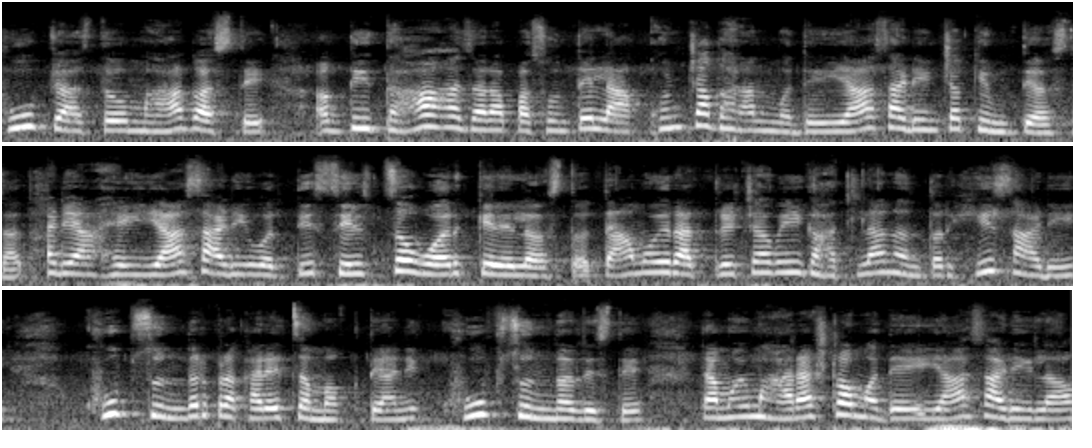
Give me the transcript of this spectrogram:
खूप जास्त महाग असते. अगदी दहा हजारापासून ते लाखोंच्या घरांमध्ये या साडींच्या किमती असतात. साडी आहे या साडीवरती सिल्कचं वर्क केलेलं असतं. त्यामुळे रात्रीच्या वेळी घातल्यानंतर ही साडी खूप सुंदर प्रकारे चमकते आणि खूप सुंदर दिसते. त्यामुळे महाराष्ट्रामध्ये या साडीला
